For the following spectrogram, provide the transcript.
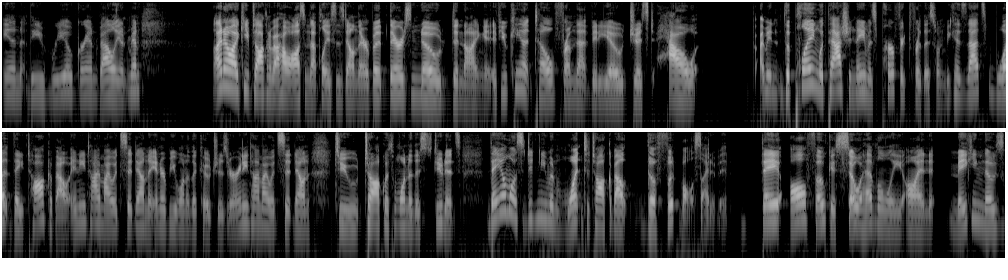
in the Rio Grande Valley. And man, I know I keep talking about how awesome that place is down there, but there's no denying it. If you can't tell from that video just how I mean, the playing with passion name is perfect for this one because that's what they talk about. Anytime I would sit down to interview one of the coaches or anytime I would sit down to talk with one of the students, they almost didn't even want to talk about the football side of it. They all focus so heavily on making those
